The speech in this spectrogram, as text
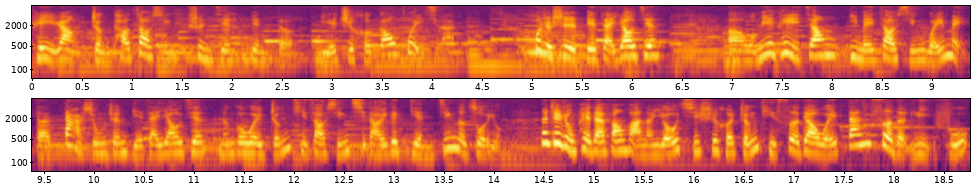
可以让整套造型瞬间变得别致和高贵起来。或者是别在腰间，呃，我们也可以将一枚造型唯美的大胸针别在腰间，能够为整体造型起到一个点睛的作用。那这种佩戴方法呢，尤其适合整体色调为单色的礼服。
